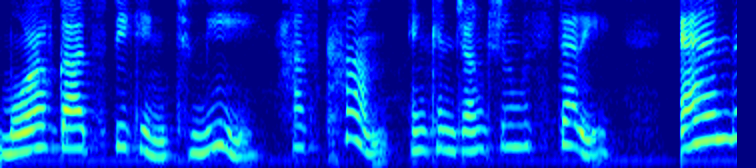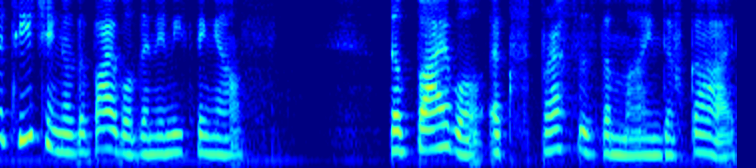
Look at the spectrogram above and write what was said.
More of God speaking to me has come in conjunction with study and the teaching of the Bible than anything else. The Bible expresses the mind of God,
